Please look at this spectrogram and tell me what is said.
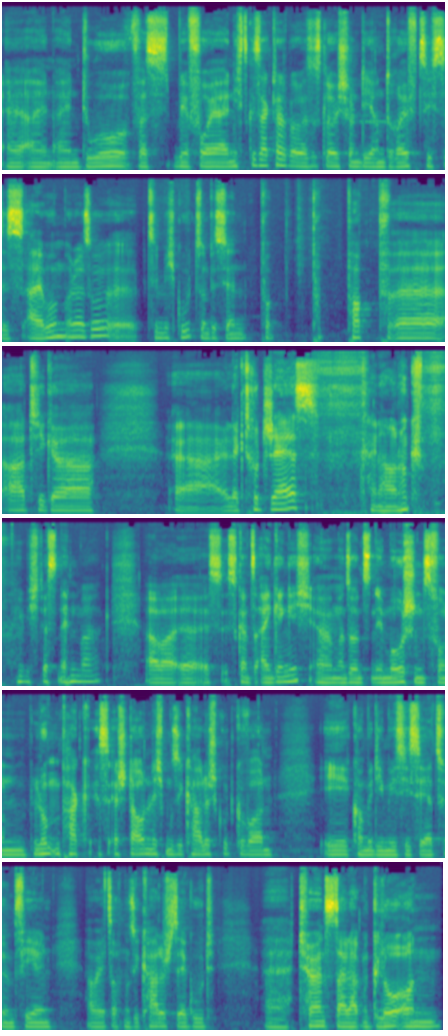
Äh, ein, ein Duo, was mir vorher nichts gesagt hat, aber es ist, glaube ich, schon deren 30. Album oder so. Äh, ziemlich gut, so ein bisschen Pop-artiger äh, Elektro-Jazz. Keine Ahnung, wie ich das nennen mag. Aber äh, es ist ganz eingängig. Ähm, ansonsten Emotions von Lumpenpack ist erstaunlich musikalisch gut geworden. Eh comedy-mäßig sehr zu empfehlen, aber jetzt auch musikalisch sehr gut. Äh, Turnstyle hat mit Glow On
